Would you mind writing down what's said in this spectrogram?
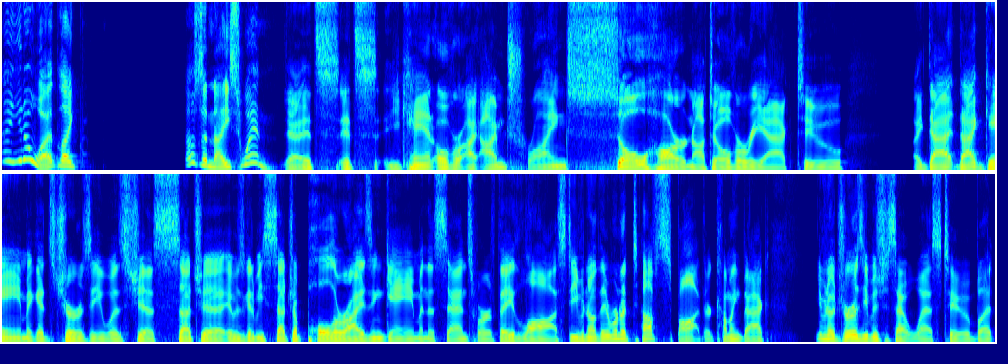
hey, you know what? Like, that was a nice win. Yeah, it's it's you can't over. I, I'm trying so hard not to overreact to like that. That game against Jersey was just such a. It was to be such a polarizing game in the sense where if they lost, even though they were in a tough spot, they're coming back. Even though Jersey was just out west too, but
